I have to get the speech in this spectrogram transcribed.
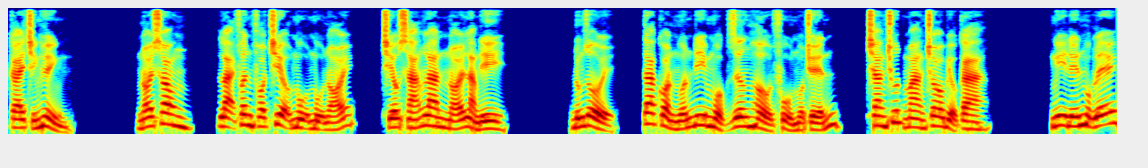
cái chính hình. Nói xong, lại phân phó triệu mụ mụ nói, chiếu sáng Lan nói làm đi. Đúng rồi, ta còn muốn đi mộc Dương Hầu phủ một chuyến, trang chút mang cho biểu ca. Nghĩ đến một lễ,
